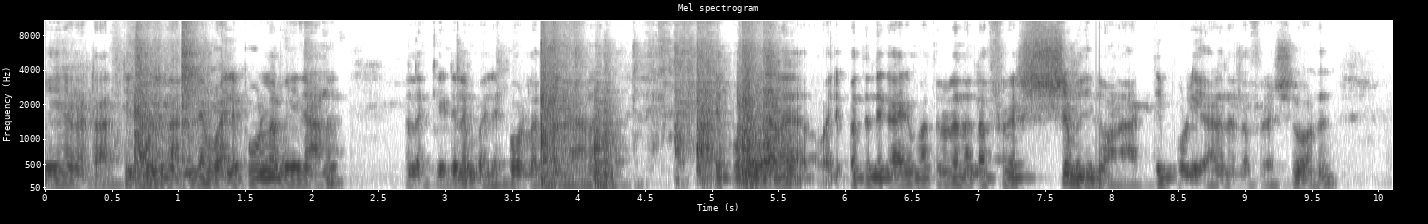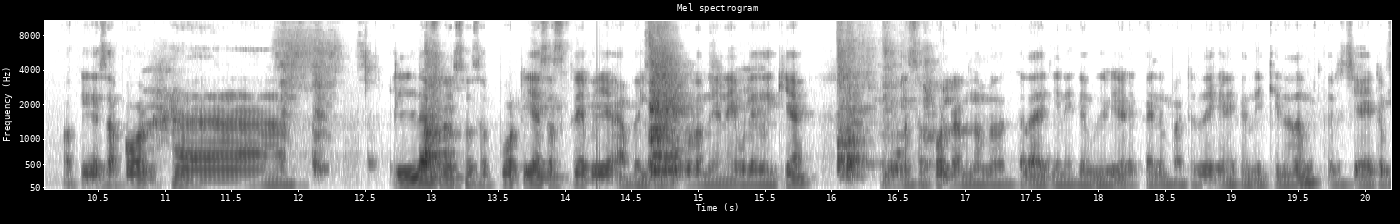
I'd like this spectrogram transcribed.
മീനാണ് കേട്ടോ. അട്ടിപ്പൊളി നല്ല വലിപ്പമുള്ള മീനാണ്. നല്ല കിടിലും വലിപ്പമുള്ള മീനാണ്. അടിപൊളിയാണ്. വലിപ്പത്തിന്റെ കാര്യം മാത്രമല്ല നല്ല ഫ്രഷ് മീനുമാണ്. അടിപൊളിയാണ് നല്ല ഫ്രഷുമാണ് ഓക്കെ സപ്പോർട്ട് എല്ലാ ഫ്രണ്ട്സും സപ്പോർട്ട് ചെയ്യുക സബ്സ്ക്രൈബ് ചെയ്യുക ബെല്ലിനെ കൂടെ ഒന്ന് എനേബിൾ ചെയ്ത് വയ്ക്കുക നിങ്ങളുടെ സപ്പോർട്ടാണ് നമുക്ക് അതായത് ഇങ്ങനെയൊക്കെ വീഡിയോ എടുക്കാനും പറ്റുന്നത് ഇങ്ങനെയൊക്കെ നിൽക്കുന്നതും. തീർച്ചയായിട്ടും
